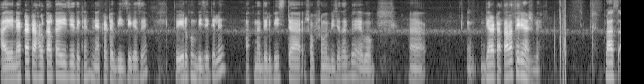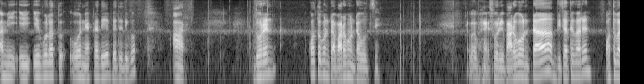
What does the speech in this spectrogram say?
এই ন্যাকড়াটা হালকা হালকা এই যে দেখেন, ন্যাকড়াটা ভিজে গেছে। তো এরকম ভিজে গেলে আপনাদের বীজটা সবসময় ভিজে থাকবে এবং গেরাটা তাড়াতাড়ি আসবে। প্লাস আমি এই এগুলো তো ও ন্যাকড়া দিয়ে বেঁধে দিব। আর ধরেন কত ঘণ্টা? বারো ঘণ্টা বলছি। সরি বারো ঘণ্টা ভিজাতে পারেন অথবা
